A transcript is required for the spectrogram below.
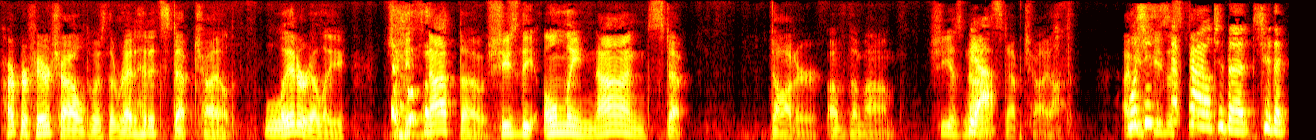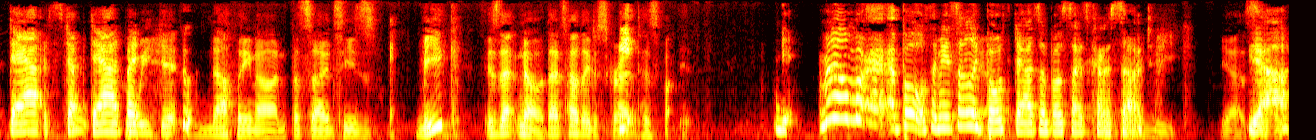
Harper Fairchild was the redheaded stepchild. Literally, she's not though. She's the only non-step daughter of the mom. She is not Yeah. a stepchild. I well, mean, she's, a step- stepchild to the to the dad stepdad, who but we get nothing on besides he's meek. Is that no? That's how they described his. Yeah, well, more, uh, both. I mean, it sounded like Yeah. both dads on both sides kind of sucked. Meek. Yes. Yeah.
